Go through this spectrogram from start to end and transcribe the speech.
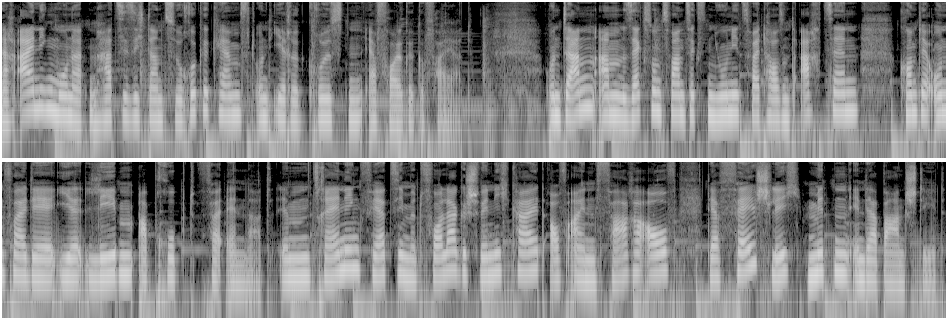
Nach einigen Monaten hat sie sich dann zurückgekämpft und ihre größten Erfolge gefeiert. Und dann am 26. Juni 2018 kommt der Unfall, der ihr Leben abrupt verändert. Im Training fährt sie mit voller Geschwindigkeit auf einen Fahrer auf, der fälschlich mitten in der Bahn steht.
